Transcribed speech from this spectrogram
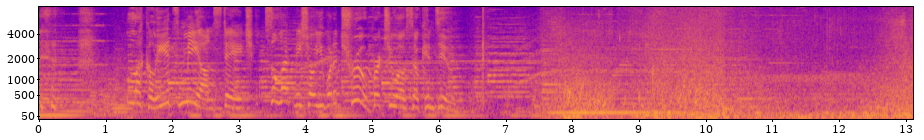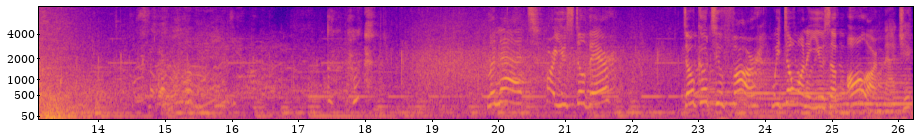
Luckily, it's me on stage, so let me show you what a true virtuoso can do. Don't go too far. We don't want to use up all our magic.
